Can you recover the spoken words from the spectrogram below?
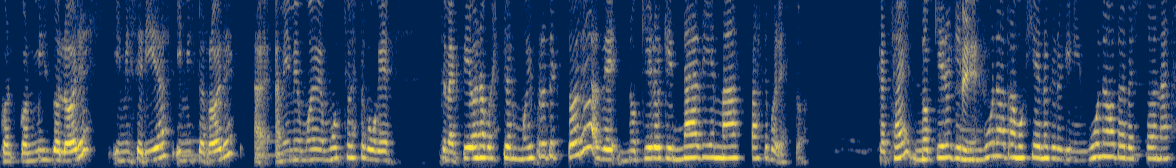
con, con, mis dolores y mis heridas y mis errores, a, mí me mueve mucho esto como que se me activa una cuestión muy protectora de no quiero que nadie más pase por esto. ¿Cachai? No quiero que ninguna otra mujer, no quiero que ninguna otra persona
